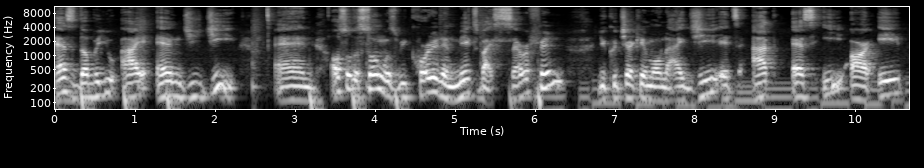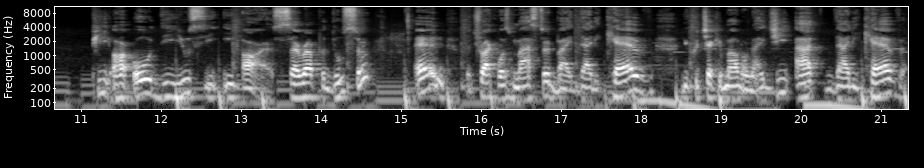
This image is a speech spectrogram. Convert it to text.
S W I N G G. And also, the song was recorded and mixed by Seraphim you could check him on IG. It's at S E R A P R O D U C E R, Sarah Producer. And the track was mastered by Daddy Kev. You could check him out on IG at Daddy Kev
